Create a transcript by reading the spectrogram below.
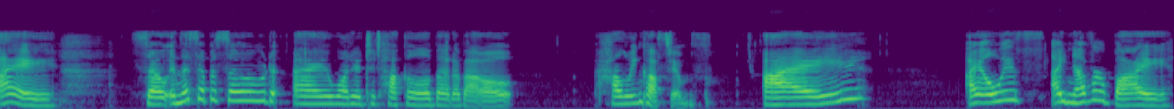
Hi. So, in this episode, I wanted to talk a little bit about Halloween costumes. I I always I never buy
